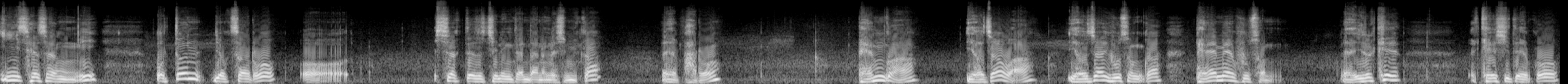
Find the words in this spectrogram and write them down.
이 세상이 어떤 역사로 어, 시작돼서 진행된다는 것입니까? 네, 바로 뱀과 여자와 여자의 후손과 뱀의 후손 네, 이렇게 계시되고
